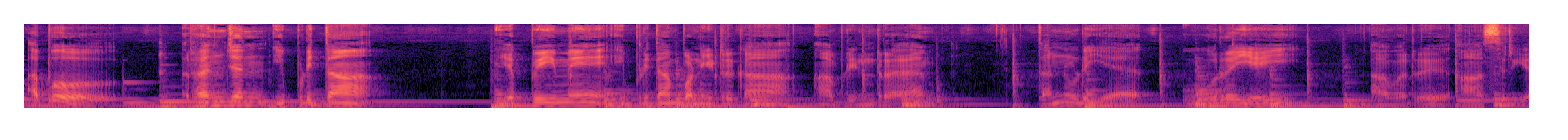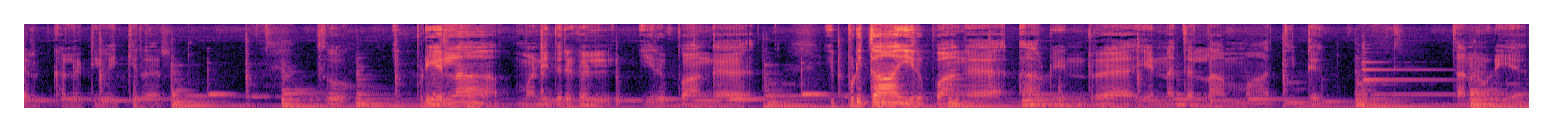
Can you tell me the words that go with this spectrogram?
அப்போது ரஞ்சன் இப்படித்தான் எப்பயுமே இப்படி தான் பண்ணிகிட்ருக்கான் அப்படின்ற தன்னுடைய உரையை அவர் ஆசிரியர் கழட்டி வைக்கிறார். ஸோ இப்படியெல்லாம் மனிதர்கள் இருப்பாங்க. இப்படி தான் இருப்பாங்க அப்படின்ற எண்ணத்தெல்லாம் மாற்றிட்டு தன்னுடைய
